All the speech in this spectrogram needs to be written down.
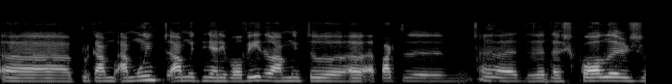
uh, porque há, há, muito, há muito dinheiro envolvido, há muito uh, a parte uh, de, das escolas,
